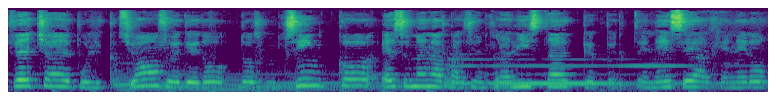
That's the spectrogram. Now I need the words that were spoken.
Fecha de publicación, febrero 2005. Es una narración realista que pertenece al género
